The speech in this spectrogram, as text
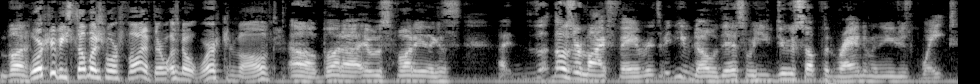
but Work could be so much more fun if there was no work involved. Oh, but uh, it was funny because I, th- those are my favorites. I mean, you know this, where you do something random and then you just wait.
